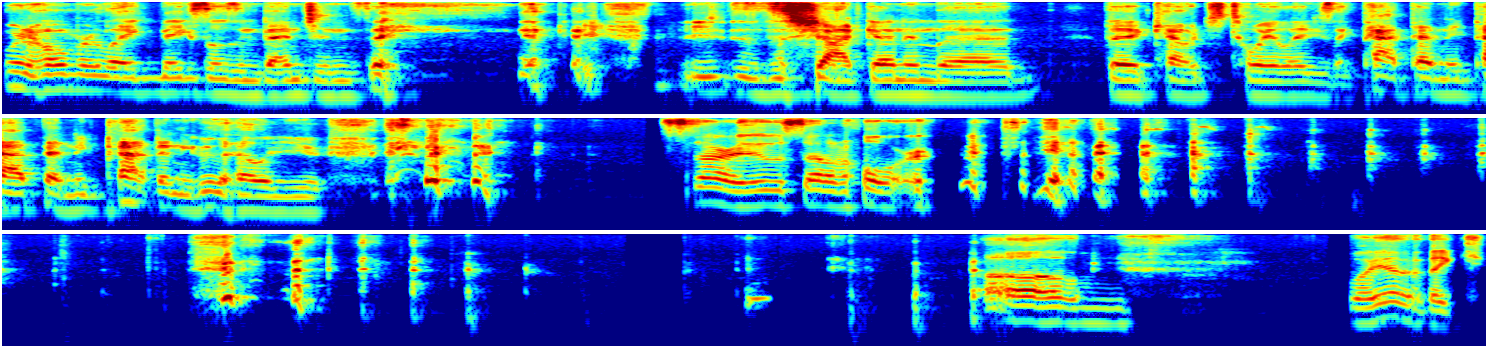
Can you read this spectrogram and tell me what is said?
when Homer like makes those inventions. The shotgun in the the couch toilet. He's like pat pending, pat pending, pat pending. Who the hell are you? Sorry, it was set on horror. yeah. um, well, yeah, like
